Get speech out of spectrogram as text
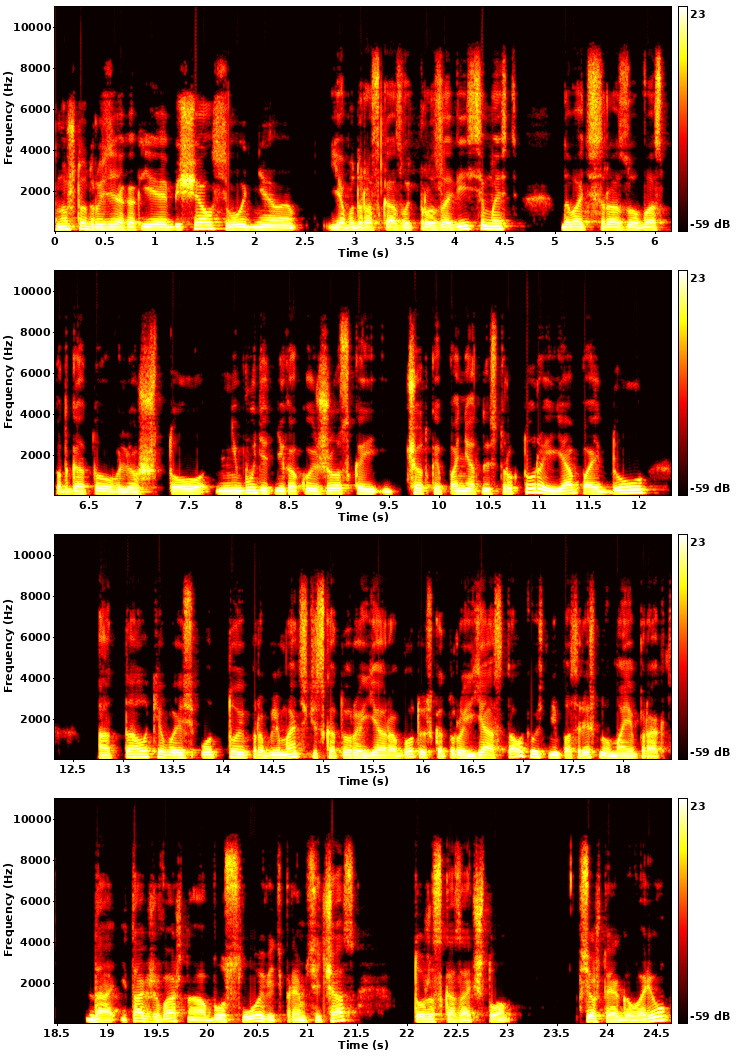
ну что, друзья, как я и обещал, сегодня я буду рассказывать про зависимость. Давайте сразу вас подготовлю, что не будет никакой жесткой, четкой, понятной структуры. Я пойду отталкиваясь от той проблематики, с которой я работаю, с которой я сталкиваюсь непосредственно в моей практике. Да, и также важно обусловить прямо сейчас, тоже сказать, что все, что я говорю,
